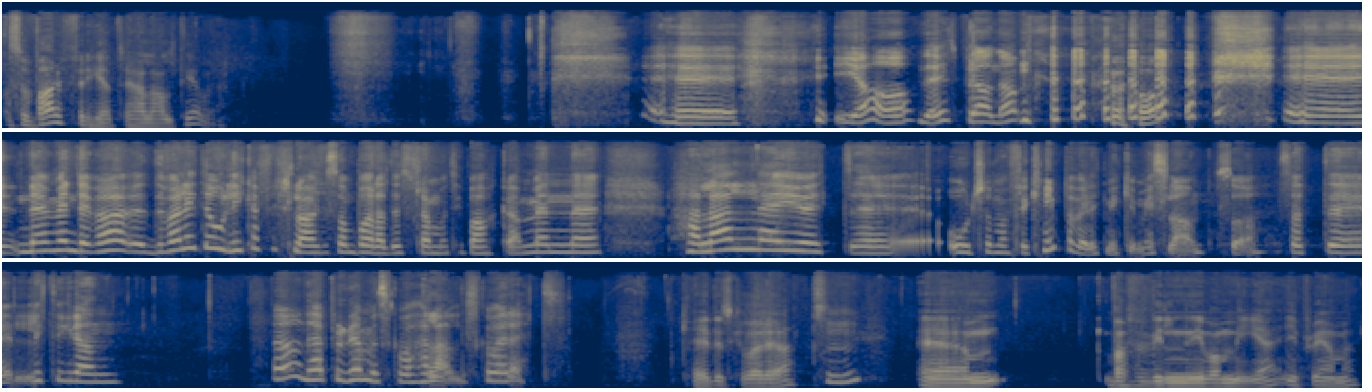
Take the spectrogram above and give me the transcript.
alltså varför heter det Halal-TV? Eh, ja, det är ett bra namn. Eh, nej men det var, det var lite olika förslag som bollades fram och tillbaka. Men eh, halal är ju ett eh, ord som man förknippar väldigt mycket med islam. Så, så att eh, lite grann, ja det här programmet ska vara halal, det ska vara rätt. Okej, det ska vara rätt. Mm. Ehm, varför vill ni vara med i programmet?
